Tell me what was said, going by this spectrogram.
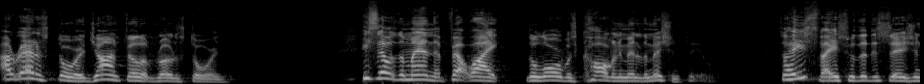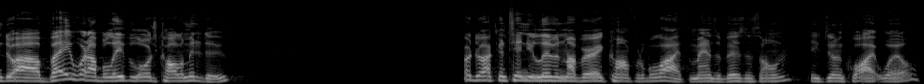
I read a story. John Phillips wrote a story. He said it was a man that felt like the Lord was calling him into the mission field. So he's faced with the decision do I obey what I believe the Lord's calling me to do? Or do I continue living my very comfortable life? The man's a business owner. He's doing quite well.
